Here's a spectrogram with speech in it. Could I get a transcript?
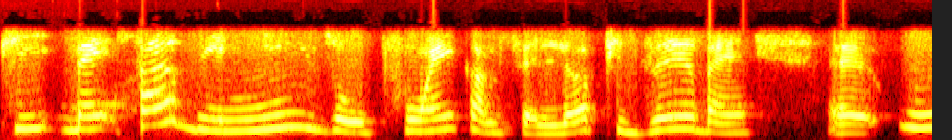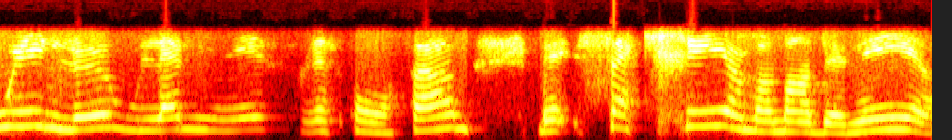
Puis ben faire des mises au point comme celle-là, puis dire ben euh, où est le ou la ministre responsable, ben, ça crée à un moment donné, euh,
